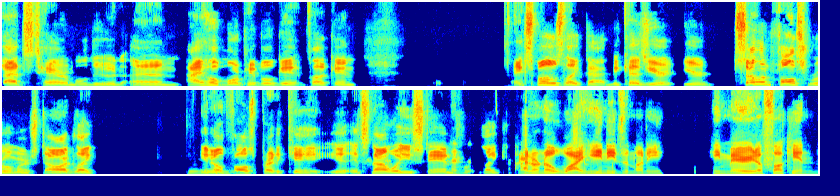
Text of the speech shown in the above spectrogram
that's terrible, dude. And I hope more people get fucking exposed like that because you're you're selling false rumors, dog. Like you know, Mhm. false predicate. It's not what you stand for. Like, I don't know why he needs the money. He married a fucking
